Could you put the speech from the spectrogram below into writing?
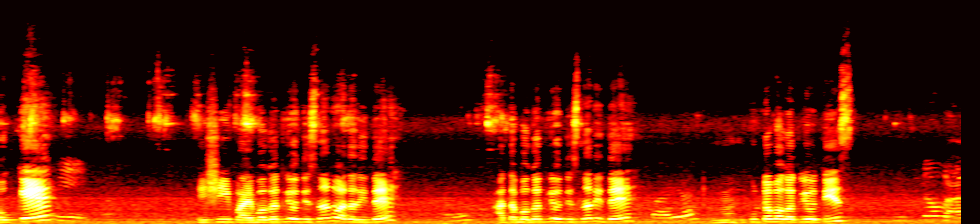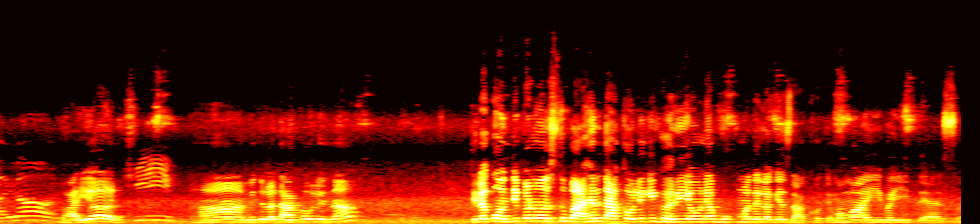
ओके? ही पाय आहे बघतली होतीस ना तू आता तिथे? आता बघतली होतीस ना तिथे? कुठं बघतली होतीस? बाहेर. हा मी तुला दाखवली ना. तिला कोणती पण वस्तू बाहेर दाखवली की घरी येऊन या बुकमध्ये लगेच दाखवते. मम्मा आई बाई इथे असं.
